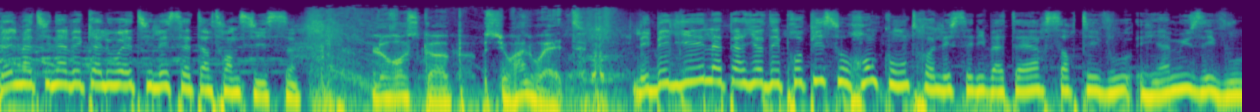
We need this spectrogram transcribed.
Belle matinée avec Alouette, il est 7h36. L'horoscope sur Alouette. Les béliers, la période est propice aux rencontres. Les célibataires, sortez-vous et amusez-vous.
